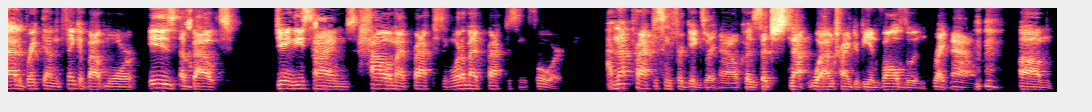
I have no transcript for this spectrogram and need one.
I had to break down and think about more is about during these times, how am I practicing? What am I practicing for? I'm not practicing for gigs right now because that's just not what I'm trying to be involved in right now. Um,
